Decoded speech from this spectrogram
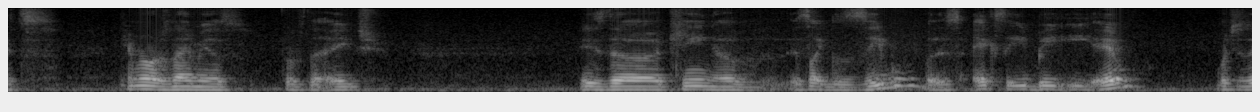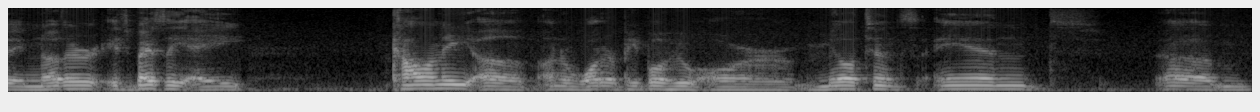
It's can't remember what his name is. With the H. He's the king of. It's like Zebel, but it's X E B E L, which is another. It's basically a colony of underwater people who are militants and um,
